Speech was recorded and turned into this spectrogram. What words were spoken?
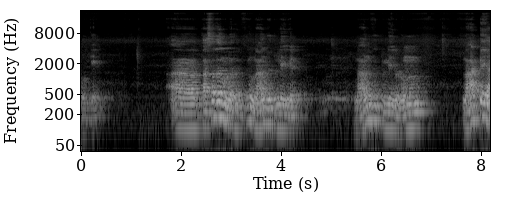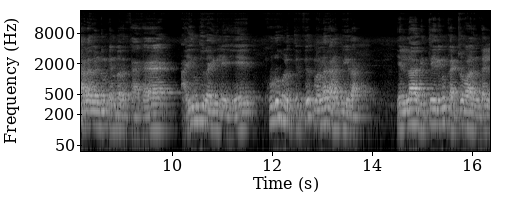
ஓகே. ஆஹ், தசரத மன்னருக்கு நான்கு பிள்ளைகள். நான்கு பிள்ளைகளும் நாட்டை ஆள வேண்டும் என்பதற்காக ஐந்து வயதிலேயே குருகுலத்திற்கு மன்னர் அனுப்புகிறார். எல்லா வித்தையிலும் கற்று வாருங்கள்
